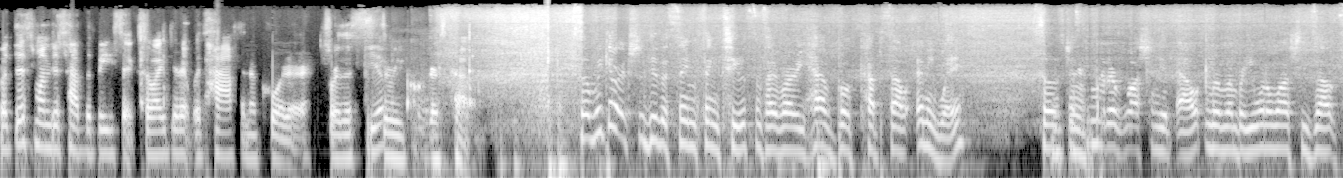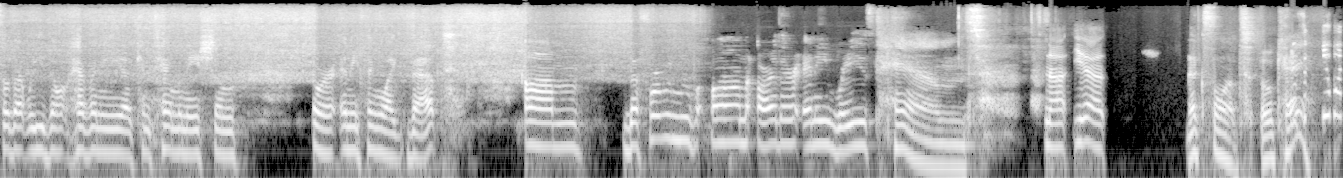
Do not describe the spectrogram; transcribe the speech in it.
but this one just had the basic. So I did it with half and a quarter for this Yep. three quarters cup. So we can actually do the same thing too, since I've already have both cups out anyway. So it's just a matter of washing it out. And remember, you want to wash these out so that way you don't have any uh, contamination or anything like that. Um, before we move on, are there any raised hands? Not yet. Excellent. Okay. Is anyone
